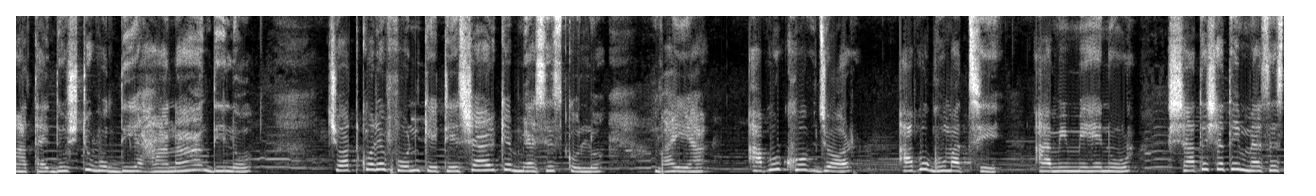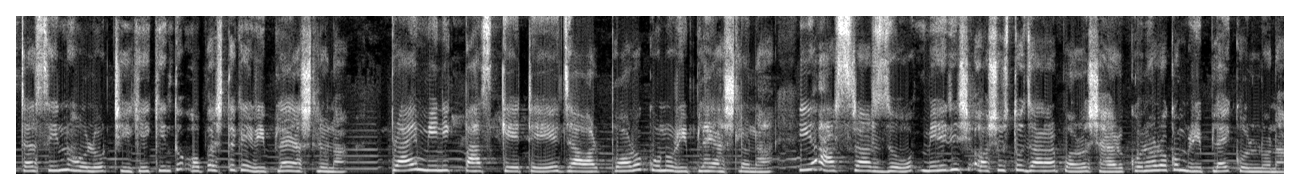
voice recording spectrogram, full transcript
মাথায় দুষ্টু বুদ্ধি হানা দিল। চট করে ফোন কেটে শায়রকে মেসেজ করল, ভাইয়া আবুর খুব জ্বর, আবু ঘুমাচ্ছে। আমি মেহনুর। সাথে সাথে মেসেজটা সিন হলো ঠিকই, কিন্তু অপাস থেকে রিপ্লাই আসলো না। প্রায় মিনিট পাঁচ কেটে যাওয়ার পরও কোনো রিপ্লাই আসলো না। এই আশ্চর্য মেহরিশ অসুস্থ জানার পরও স্যার কোনো রকম রিপ্লাই করল না।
